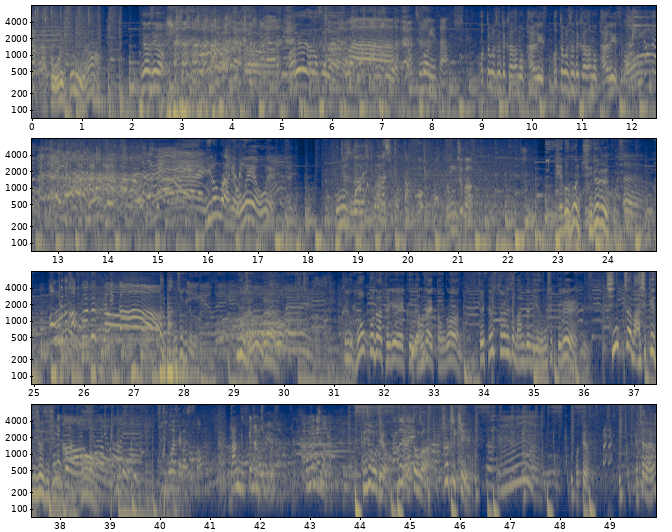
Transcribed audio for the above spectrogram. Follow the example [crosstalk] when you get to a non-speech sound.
아, 그 오늘 쏘는 거야? 안녕하세요. 안녕하세요. 네, 반갑습니다. 와 주먹 인사. 어떤 걸 선택하나 한번 봐야 되겠습니다. 어떤 걸 선택하나 한번 봐야 되겠습니다. 그래 이러면 어떡해. 이런 거 아니에요. 오해예요, 오해. 음료수도 하나씩 골라. 음주가 대부분 주류를 고르시는 응. 아 우리도 갔어야 됐어. 그러니까. 난석이 되더라고요. 이거 보세요. 네. 그리고 무엇보다 되게 그 감사했던 건 저희 편스토랑에서 만든 이 음식들을 진짜 맛있게 드셔주시는 거예요. 그니까요. 뭐가 제일 맛있어? 난 육개장이 제일 맛있어. 고민이야. 드셔보세요. 네. 어떤가? 솔직히 음. 어때요? 괜찮아요?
